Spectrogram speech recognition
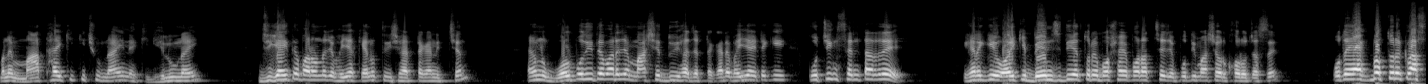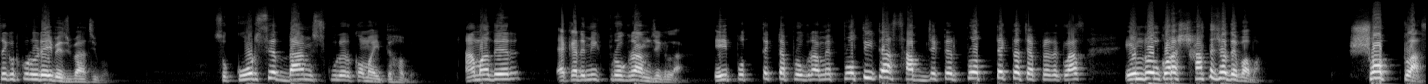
মানে মাথায় কি কিছু নাই নাকি? ঘেলু নাই? জিগাইতে পারো না যে ভাইয়া কেন ত্রিশ হাজার টাকা নিচ্ছেন? এখন গল্প দিতে পারে যে মাসে দুই হাজার টাকা। আরে ভাইয়া এটা কি কোচিং সেন্টার রে? এখানে কি ওই কি বেঞ্চ দিয়ে তোরে বসায় পড়াচ্ছে যে প্রতি মাসে ওর খরচ আছে? ও তো একবার তোরে ক্লাস রেকর্ড করে ওটাই বেচবে আজীবন। সো কোর্সের দাম স্কুলের কমাইতে হবে। আমাদের একাডেমিক প্রোগ্রাম যেগুলা, এই প্রত্যেকটা প্রোগ্রামে প্রতিটা সাবজেক্টের প্রত্যেকটা চ্যাপ্টারের ক্লাস এনরোল করার সাথে সাথে পাবা। সব ক্লাস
